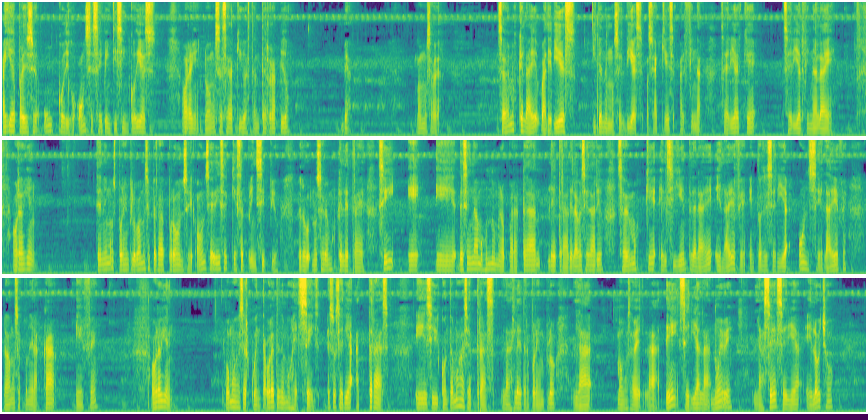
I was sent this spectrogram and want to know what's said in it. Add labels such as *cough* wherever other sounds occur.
ahí aparece un código 11625010. Ahora bien, lo vamos a hacer aquí bastante rápido. Vean. Vamos a ver. Sabemos que la E vale 10 y tenemos el 10, o sea que es al final. Sería que sería al final la E. Ahora bien, tenemos, por ejemplo, vamos a empezar por 11. 11 dice que es el principio, pero no sabemos qué letra es. Si e eh, designamos un número para cada letra del abecedario, sabemos que el siguiente de la E es la F, entonces sería 11. La F la vamos a poner acá, F. Ahora bien, vamos a hacer cuenta. Ahora tenemos el 6, eso sería atrás. Y si contamos hacia atrás las letras, por ejemplo, la vamos a ver, la D sería la 9, la C sería el 8,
